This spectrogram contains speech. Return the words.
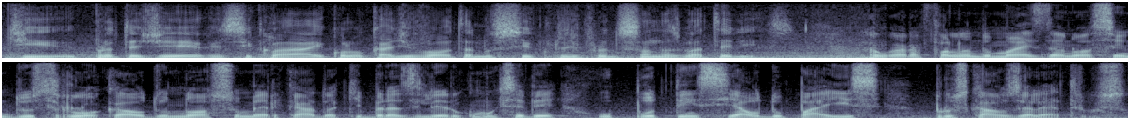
que proteger, reciclar e colocar de volta no ciclo de produção das baterias. Agora falando mais da nossa indústria local, do nosso mercado aqui brasileiro, como que você vê o potencial do país para os carros elétricos?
